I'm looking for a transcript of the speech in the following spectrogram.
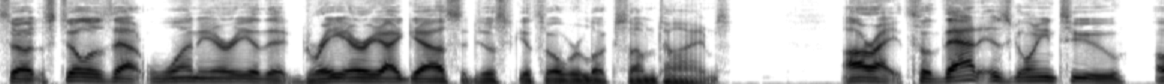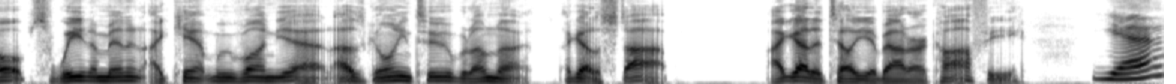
So it still is that one area, that gray area, I guess, it just gets overlooked sometimes. All right, so that is going to. Oops, wait a minute, I can't move on yet. I was going to, but I'm not. I got to stop. I got to tell you about our coffee. Yeah.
